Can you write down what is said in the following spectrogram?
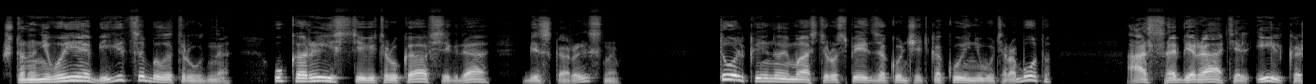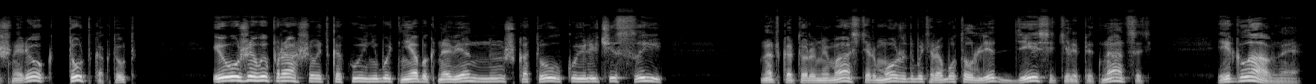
что на него и обидеться было трудно. У корысти ведь рука всегда бескорыстна. Только иной мастер успеет закончить какую-нибудь работу, а собиратель Илька Шнырек тут как тут, и уже выпрашивает какую-нибудь необыкновенную шкатулку или часы, над которыми мастер, может быть, работал лет десять или пятнадцать, и главное,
